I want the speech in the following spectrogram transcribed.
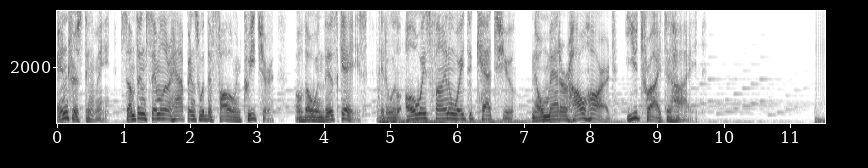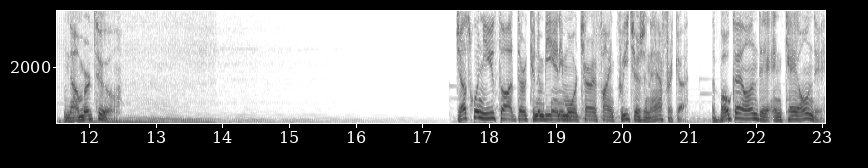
Interestingly, something similar happens with the following creature, although in this case, it will always find a way to catch you, no matter how hard you try to hide. Number 2. Just when you thought there couldn't be any more terrifying creatures in Africa, the Bokaonde and Kaonde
